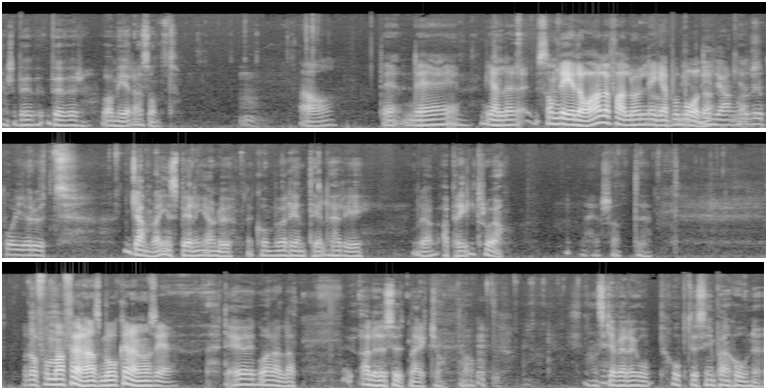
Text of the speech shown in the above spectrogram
kanske behöver, behöver vara mera sånt. Mm. Ja, det, det, gäller som det är idag i alla fall att ligga ja, på båda. Lilian håller på att ge ut gamla inspelningar nu. Det kommer väl en till här i april tror jag. Så att, eh, och då får man förhandsboka den hos er? Det går alla, alldeles utmärkt. Ja. ja. Han ska väl ihop, ihop till sin pension nu.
